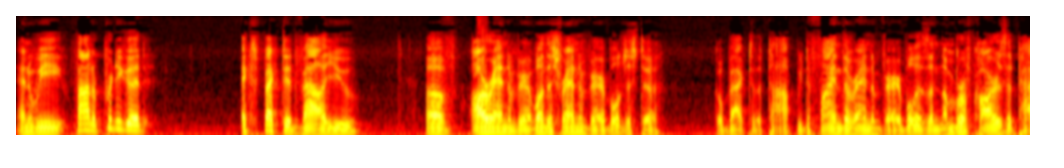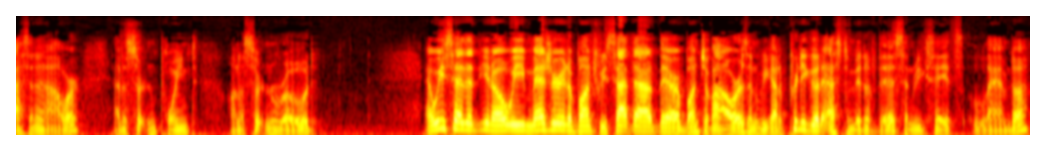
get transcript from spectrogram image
and we found a pretty good expected value of our random variable. And this random variable, just to go back to the top, we defined the random variable as the number of cars that pass in an hour at a certain point on a certain road. And we said that, you know, we measure it a bunch, we sat out there a bunch of hours, and we got a pretty good estimate of this, and we say it's lambda.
